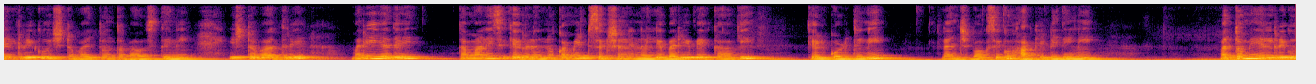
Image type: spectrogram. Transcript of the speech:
ಎಲ್ರಿಗೂ ಇಷ್ಟವಾಯಿತು ಅಂತ ಭಾವಿಸ್ತೀನಿ. ಇಷ್ಟವಾದರೆ ಮರೆಯದೆ ತಮ್ಮ ಅನಿಸಿಕೆಗಳನ್ನು ಕಮೆಂಟ್ ಸೆಕ್ಷನ್ನಿನಲ್ಲಿ ಬರೀಬೇಕಾಗಿ ಕೇಳ್ಕೊಳ್ತೀನಿ. ಲಂಚ್ ಬಾಕ್ಸಿಗೂ ಹಾಕಿಟ್ಟಿದ್ದೀನಿ. ಮತ್ತೊಮ್ಮೆ ಎಲ್ರಿಗೂ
